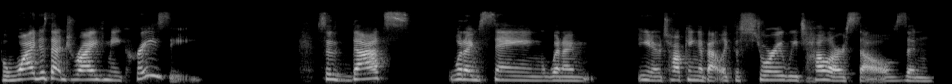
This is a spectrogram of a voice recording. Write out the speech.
But why does that drive me crazy? So that's what I'm saying when I'm, you know, talking about like the story we tell ourselves. And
